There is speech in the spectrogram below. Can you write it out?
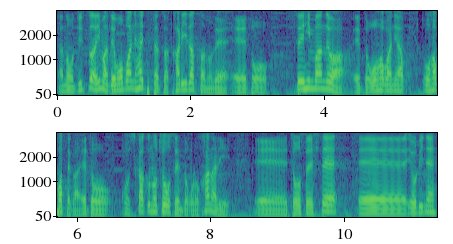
あの実は今デモ版に入ってたやつは仮だったので、えっと製品版では、えっと大幅に大幅っていうか、えっとこう視覚の調整のところかなり、えー調整して、えーよりね、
